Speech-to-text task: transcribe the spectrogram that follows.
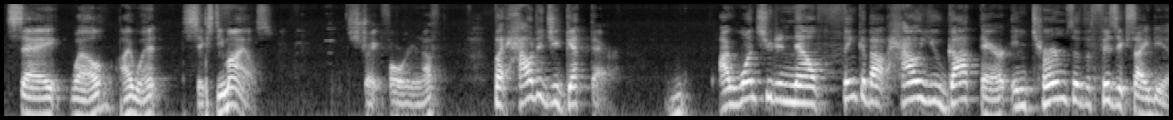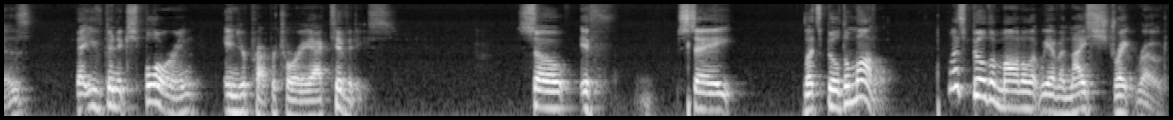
say, well, I went 60 miles. Straightforward enough. But how did you get there? I want you to now think about how you got there in terms of the physics ideas that you've been exploring in your preparatory activities. So if, say, let's build a model. Let's build a model that we have a nice straight road.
